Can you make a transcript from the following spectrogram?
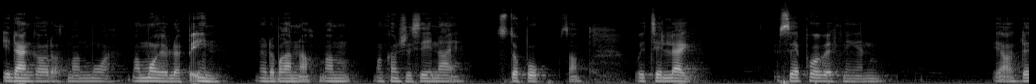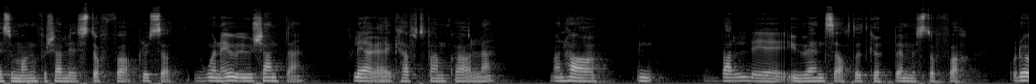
I den grad at man må, man må jo løpe inn når det brenner. Man, man kan ikke si nei, stopp opp. Sant? Og i tillegg så er påvirkningen ja, det er så mange forskjellige stoffer, pluss at noen er jo ukjente. Flere er kreftfremkallende. Man har en veldig uensartet gruppe med stoffer. Og da,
